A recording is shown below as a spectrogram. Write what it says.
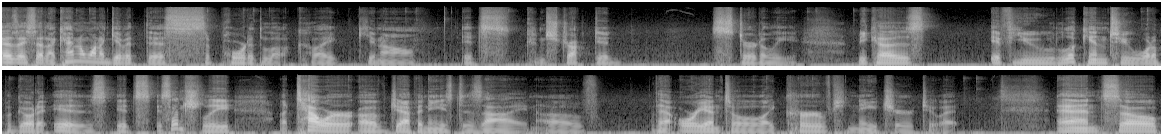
as I said, I kind of want to give it this supported look. Like, you know, it's constructed sturdily because if you look into what a pagoda is, it's essentially a tower of Japanese design, of that oriental, like, curved nature to it. And so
